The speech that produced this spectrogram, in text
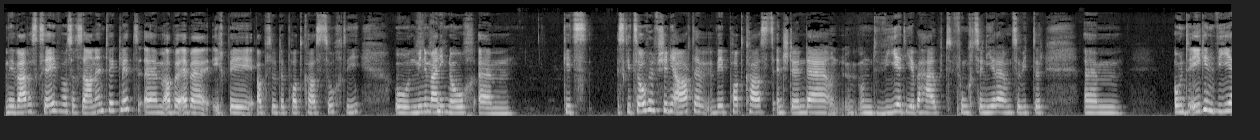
wir werden es sehen, was sich anentwickelt. Ähm, aber eben, ich bin absoluter Podcast-Suchti. Und meiner Meinung nach ähm, gibt es es gibt so viele verschiedene Arten, wie Podcasts entstehen und, und wie die überhaupt funktionieren und so weiter. Ähm, und irgendwie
